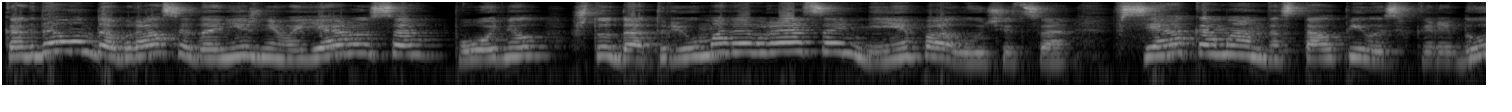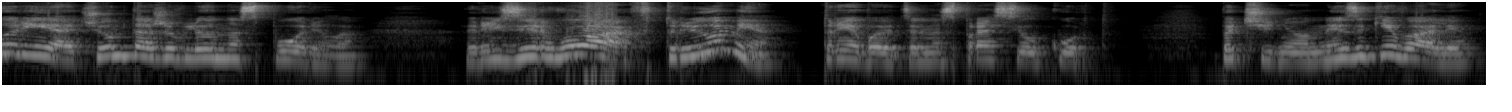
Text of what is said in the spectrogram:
Когда он добрался до нижнего яруса, понял, что до трюма добраться не получится. Вся команда столпилась в коридоре и о чем-то оживленно спорила. «Резервуар в трюме?» – требовательно спросил Курт. Подчиненные закивали.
